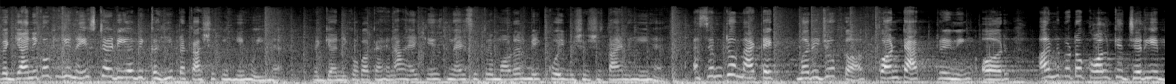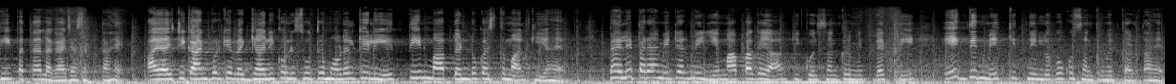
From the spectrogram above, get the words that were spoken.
वैज्ञानिकों की ये नई स्टडी अभी कहीं प्रकाशित नहीं हुई है। वैज्ञानिकों का कहना है कि इस नए सूत्र मॉडल में कोई विशेषताएँ नहीं है। एसिम्टोमेटिक मरीजों का कॉन्टैक्ट ट्रेनिंग और अन्य प्रोटोकॉल के ज़रिए भी पता लगाया जा सकता है। आईआईटी कानपुर के वैज्ञानिकों ने सूत्र मॉडल के लिए तीन मापदंडों का इस्तेमाल किया है। पहले पैरामीटर में ये मापा गया कि कोई संक्रमित व्यक्ति एक दिन में कितने लोगों को संक्रमित करता है।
